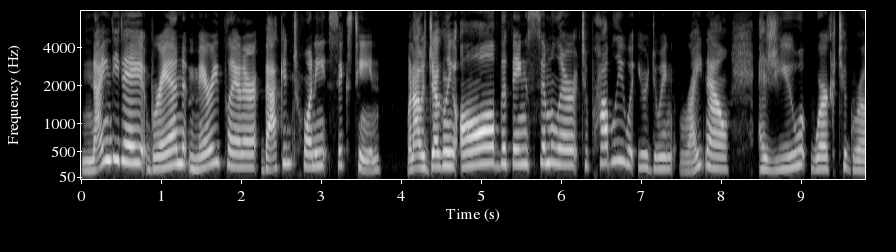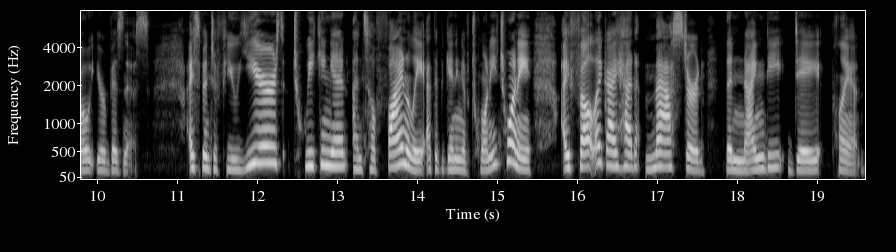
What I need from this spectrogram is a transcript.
90 day brand Merry Planner back in 2016 when I was juggling all the things similar to probably what you're doing right now as you work to grow your business. I spent a few years tweaking it until finally, at the beginning of 2020, I felt like I had mastered the 90 day plan.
